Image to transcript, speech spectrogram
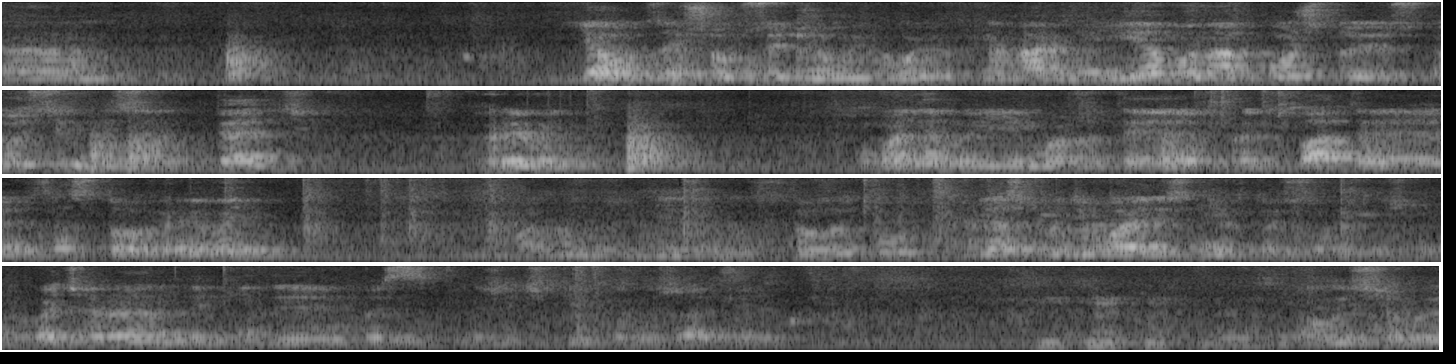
ем, Я от зайшов сьогодні у Львові в книгарню є, вона коштує 175 гривень. У мене ви її можете придбати за 100 гривень. Я сподіваюся, ніхто сьогоднішнього вечора не піде без книжечки полежати. Коли ще ви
